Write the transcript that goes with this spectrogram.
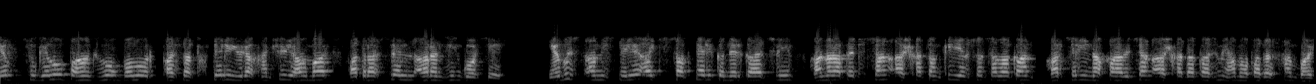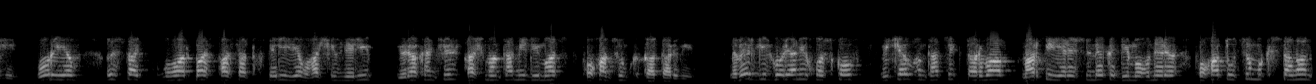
եւ ցուցելով պահանջվող բոլոր փաստաթղթերը յուրաքանչյուրի համար պատրաստվել առանձին գործեր։ Եվ ըստ ամիսների այդ ցուցակները կներկայացվի Հանրապետության աշխատանքի եւ սոցիալական հարցերի նախարարության աշխատակազմի համապատասխան բաժին, որը եւ ըստ այդ ուղարկված փաստաթղթերի եւ հաշիվների յուրաքանչյուր հաշմանդամի դիմաց փոխանցում կկատարվի։ Նվեր Գրիգորյանի խոսքով միջև ընթացիկ տարվա մարտի 31-ը դիմողները փոխհատուցումը կստանան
